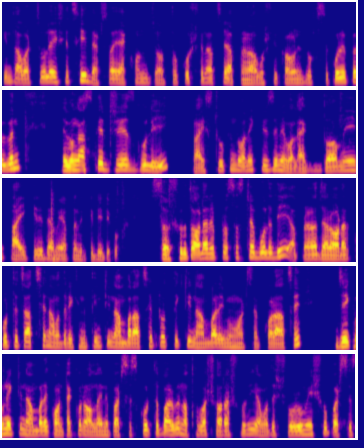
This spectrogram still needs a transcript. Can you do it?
কিন্তু আবার চলে এসেছি দ্যাটস ওয়াই এখন যত কোশ্চেন আছে আপনারা অবশ্যই কমেন্ট বক্সে করে ফেলবেন। এবং আজকের ড্রেসগুলি প্রাইসটাও কিন্তু অনেক রিজনেবল একদমই পাইকারি দামে আপনাদেরকে দিয়ে দেবো। সো শুরুতে অর্ডারের প্রসেসটা বলে দিই, আপনারা যারা অর্ডার করতে চাচ্ছেন, আমাদের এখানে তিনটি নাম্বার আছে, প্রত্যেকটি নাম্বার এবং হোয়াটসঅ্যাপ করা আছে। যে কোনো একটি নাম্বারে কন্ট্যাক্ট করে অনলাইনে পারচেস করতে পারবেন, অথবা সরাসরি আমাদের শোরুমে এসেও পারচেস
